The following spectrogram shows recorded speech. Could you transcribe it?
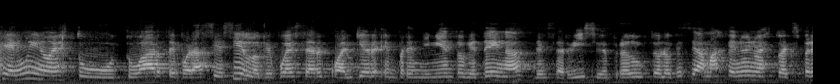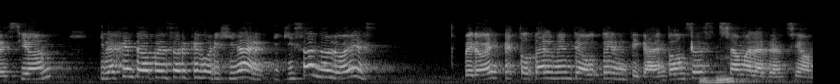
genuino es tu, arte, por así decirlo, que puede ser cualquier emprendimiento que tengas, de servicio, de producto, lo que sea, más genuino es tu expresión y la gente va a pensar que es original y quizás no lo es, pero es, totalmente auténtica, entonces llama la atención.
